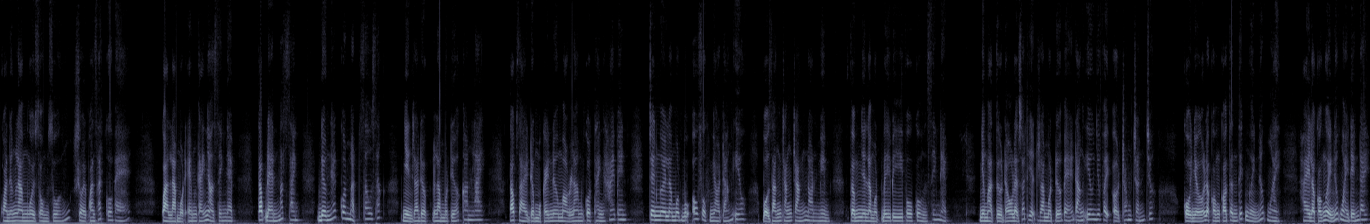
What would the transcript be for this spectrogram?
Quả nương làm ngồi xổm xuống rồi quan sát cô bé. Quả là một em gái nhỏ xinh đẹp, tóc đen mắt xanh, đường nét khuôn mặt sâu sắc, nhìn ra được là một đứa con lai. Tóc dài được một cái nơ màu lam cột thành hai bên, trên người là một bộ âu phục nhỏ đáng yêu, bộ dáng trắng trắng non mềm, giống như là một baby vô cùng xinh đẹp. Nhưng mà từ đâu lại xuất hiện ra một đứa bé đáng yêu như vậy ở trong trấn chứ? Cô nhớ là không có thân tích người nước ngoài, hay là có người nước ngoài đến đây?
